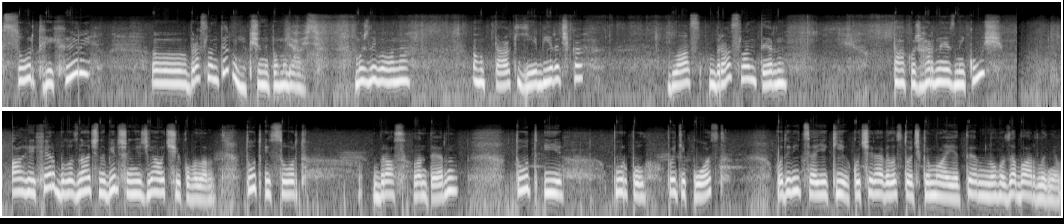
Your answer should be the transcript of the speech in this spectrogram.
сорт гейхери Браслантерн, якщо не помиляюсь. Можливо, вона так, є бірочка. Браслантерн. Також гарнезний кущ. А гейхер було значно більше, ніж я очікувала. Тут і сорт Брас Лантерн, тут і Purple Petticoat. Подивіться, які кучеряві листочки має темного забарвлення.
